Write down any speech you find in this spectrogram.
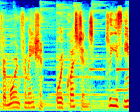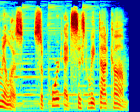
For more information or questions, please email us, support at systweak.com.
